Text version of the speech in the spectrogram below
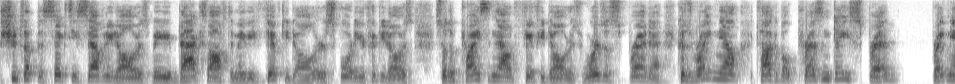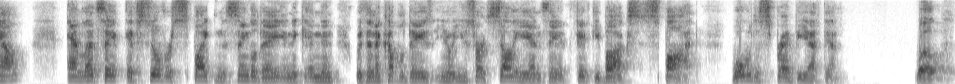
shoots up to 60 70 dollars, maybe backs off to maybe 50 dollars, 40 or 50 dollars. So the price is now at 50 dollars. Where's the spread at? Because right now, talk about present day spread right now. And let's say if silver spiked in a single day and, and then within a couple days, you know, you start selling again, say at 50 bucks spot, what would the spread be at then? Well,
